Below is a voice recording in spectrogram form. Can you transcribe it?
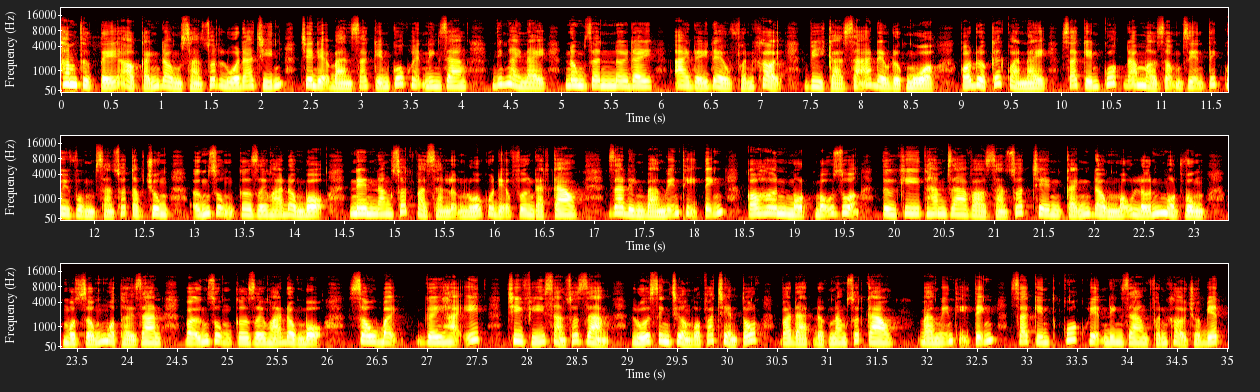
Thăm thực tế ở cánh đồng sản xuất lúa đã chín trên địa bàn xã Kiến Quốc, huyện Ninh Giang, những ngày này, nông dân nơi đây ai đấy đều phấn khởi vì cả xã đều được mùa. Có được kết quả này, xã Kiến Quốc đã mở rộng diện tích quy vùng sản xuất tập trung, ứng dụng cơ giới hóa đồng bộ, nên năng suất và sản lượng lúa của địa phương đạt cao. Gia đình bà Nguyễn Thị Tĩnh có hơn một mẫu ruộng từ khi tham gia vào sản xuất trên cánh đồng mẫu lớn một vùng, một giống một thời gian và ứng dụng cơ giới hóa đồng bộ, sâu bệnh gây hại ít, chi phí sản xuất giảm, lúa sinh trưởng và phát triển tốt và đạt được năng suất cao. Bà Nguyễn Thị Tĩnh, xã Kiến Quốc, huyện Ninh Giang phấn khởi cho biết.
